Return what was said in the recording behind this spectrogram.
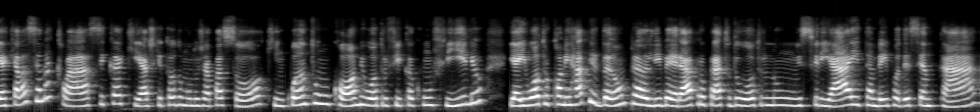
E aquela cena clássica que acho que todo mundo já passou, que enquanto um come, o outro fica com o filho, e aí o outro come rapidão para liberar para o prato do outro não esfriar e também poder sentar.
